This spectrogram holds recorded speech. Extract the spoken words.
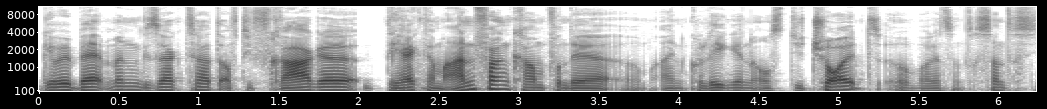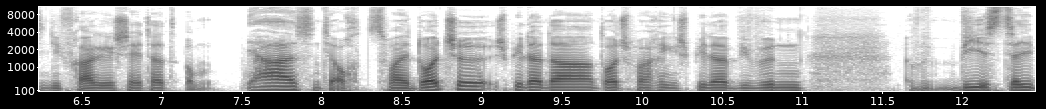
Gary Batman gesagt hat, auf die Frage direkt am Anfang kam von der äh, eine Kollegin aus Detroit, äh, war ganz interessant, dass sie die Frage gestellt hat, um, ja, es sind ja auch zwei deutsche Spieler da, deutschsprachige Spieler, wie würden wie ist der,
